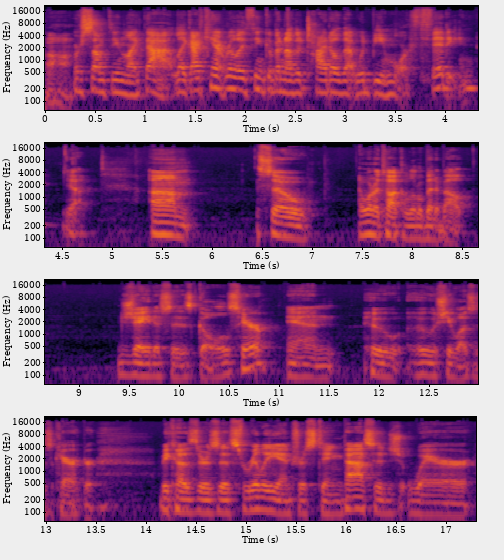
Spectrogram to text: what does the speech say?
Uh-huh. or something like that. Like I can't really think of another title that would be more fitting. Yeah. Um, so I want to talk a little bit about Jadis's goals here and who who she was as a character, because there's this really interesting passage where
